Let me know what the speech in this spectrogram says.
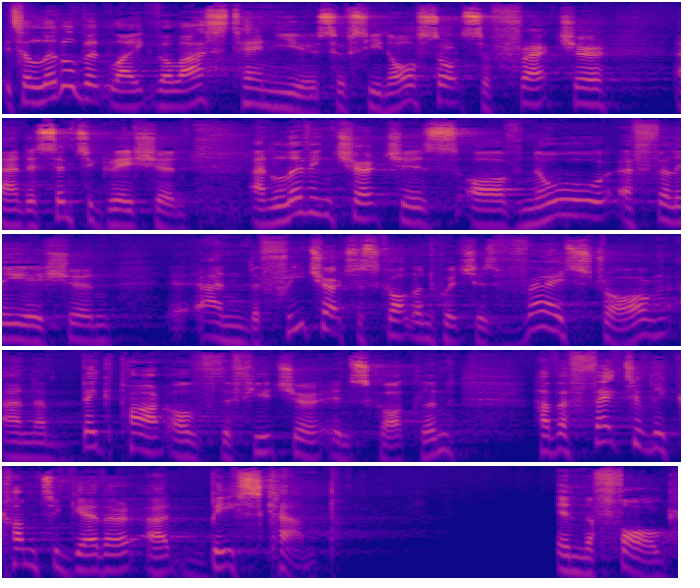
it's a little bit like the last 10 years have seen all sorts of fracture and disintegration and living churches of no affiliation, and the Free Church of Scotland, which is very strong and a big part of the future in Scotland, have effectively come together at base camp in the fog.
